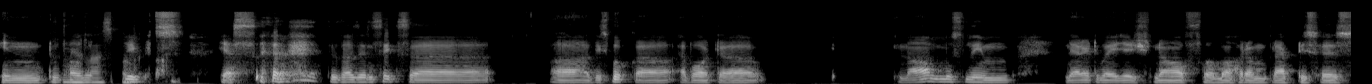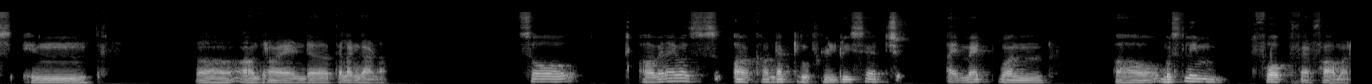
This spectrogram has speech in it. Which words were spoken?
in 2006. Yes, 2006. Uh, uh, this book about non-Muslim narrativization of uh, Mohram practices in uh, Andhra and uh, Telangana. So, uh, when I was uh, conducting field research, I met one uh, Muslim folk performer.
